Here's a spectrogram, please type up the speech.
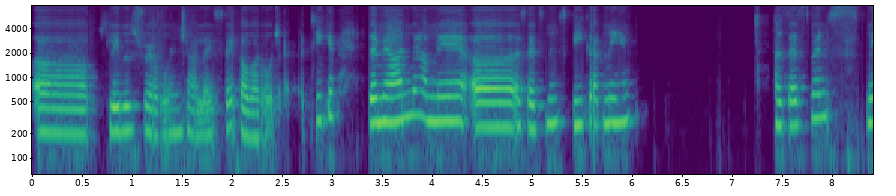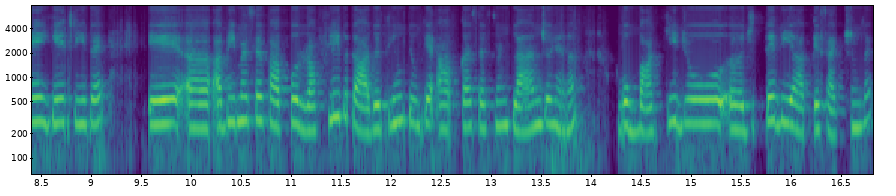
सिलेबस जो है वो इनशाला इससे कवर हो जाएगा, ठीक है? दरमियान में हमने असेसमेंट्स भी करनी है। असेसमेंट्स में ये चीज़ है कि अभी मैं सिर्फ़ आपको रफली बता देती हूँ, क्योंकि आपका असेसमेंट प्लान जो है ना, वो बाकी जो जितने भी आपके सेक्शन हैं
